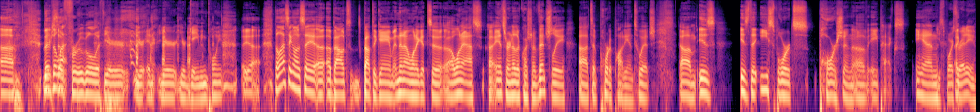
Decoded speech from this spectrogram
Um, the, You're the so la- frugal with your your your your gaming point. yeah. The last thing I want to say uh, about about the game, and then I want to get to I want to ask uh, answer another question eventually uh, to Porta Potty and Twitch, um, is is the esports portion of Apex and Esports ready.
